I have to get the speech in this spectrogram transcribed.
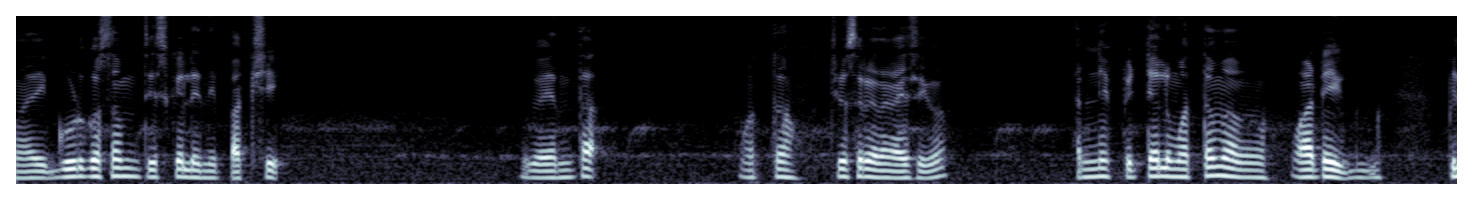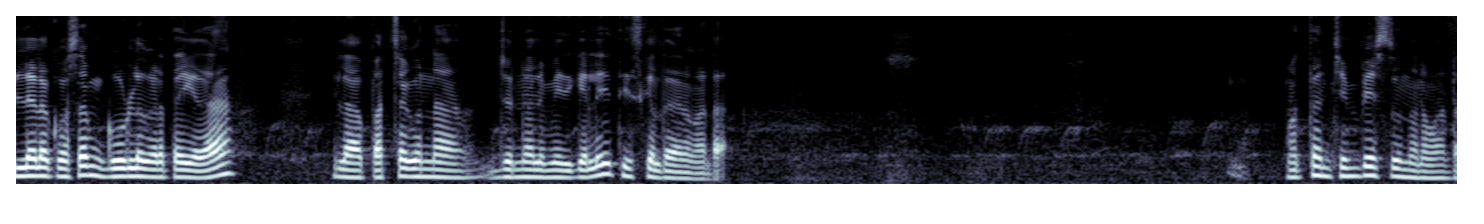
అది గూడు కోసం తీసుకెళ్ళింది పక్షి. ఇగో ఎంత మొత్తం చూసారు కదా ఇగో. అన్ని పిట్టెలు మొత్తం వాటి పిల్లల కోసం గూళ్ళు కడతాయి కదా. ఇలా పచ్చగా ఉన్న జొన్నల మీదకి వెళ్ళి తీసుకెళ్తాయి అనమాట మొత్తం చింపేస్తుంది అనమాట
